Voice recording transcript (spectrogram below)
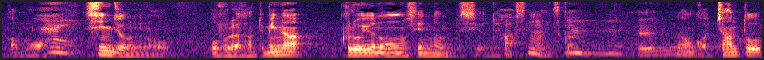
かも、はい。新庄のお風呂屋さんってみんな黒湯の温泉なんですよね。あそうなんですか、うんへー。なんかちゃんと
